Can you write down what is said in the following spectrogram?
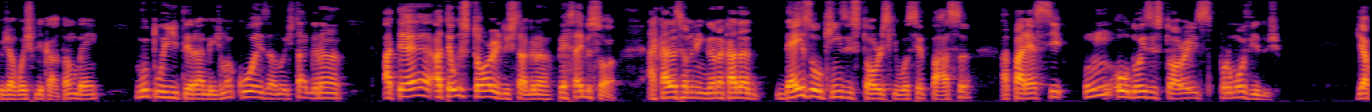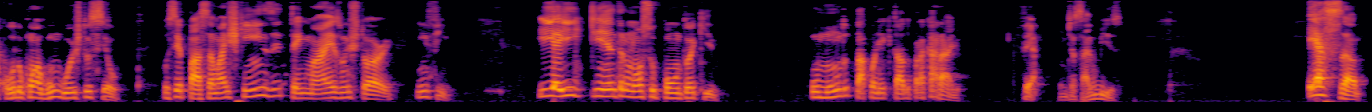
que eu já vou explicar também. No Twitter a mesma coisa, no Instagram, até, até o story do Instagram, percebe só. A cada, se eu não me engano, a cada 10 ou 15 stories que você passa, aparece um ou dois stories promovidos. De acordo com algum gosto seu. Você passa mais 15, tem mais um story. Enfim. E aí que entra o nosso ponto aqui. O mundo tá conectado pra caralho. Fé, a gente já sabe disso. Essa,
